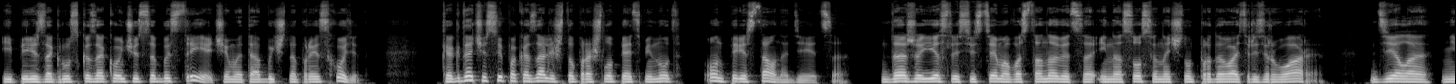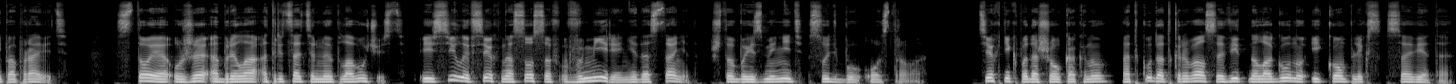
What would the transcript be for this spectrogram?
и перезагрузка закончится быстрее, чем это обычно происходит. Когда часы показали, что прошло пять минут, он перестал надеяться. Даже если система восстановится и насосы начнут продавать резервуары, дело не поправить. Стоя уже обрела отрицательную плавучесть, и силы всех насосов в мире не достанет, чтобы изменить судьбу острова. Техник подошел к окну, откуда открывался вид на лагуну и комплекс совета.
